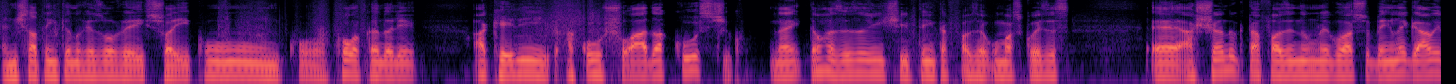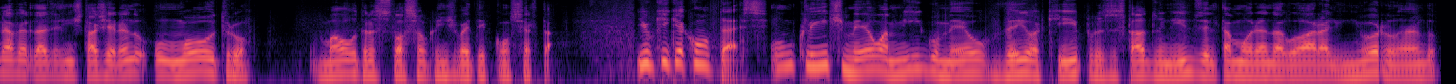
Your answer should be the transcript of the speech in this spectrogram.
a gente está tentando resolver isso aí com, com, colocando ali aquele acolchoado acústico, né? Então às vezes a gente tenta fazer algumas coisas é, achando que está fazendo um negócio bem legal e na verdade a gente está gerando um outro, uma outra situação que a gente vai ter que consertar. E o que, que acontece? Um cliente meu, amigo meu, veio aqui para os Estados Unidos, ele está morando agora ali em Orlando,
